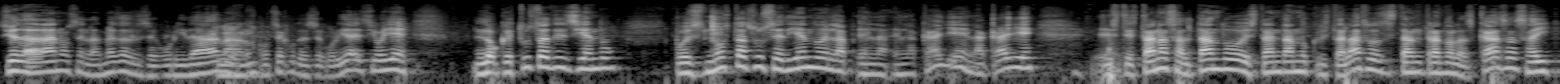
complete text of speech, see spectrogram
ciudadanos en las mesas de seguridad, en los consejos de seguridad. Decir, oye, lo que tú estás diciendo, pues no está sucediendo en la, en la, en la calle. En la calle este, están asaltando, están dando cristalazos, están entrando a las casas. Hay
